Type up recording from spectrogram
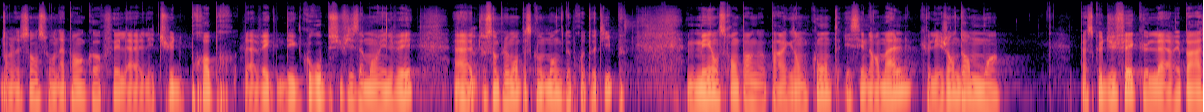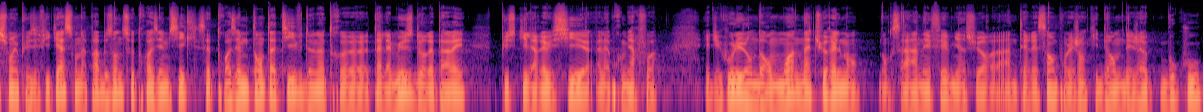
dans le sens où on n'a pas encore fait l'étude propre avec des groupes suffisamment élevés, euh, mhm. tout simplement parce qu'on manque de prototypes. Mais on se rend par, par exemple compte, et c'est normal, que les gens dorment moins. Parce que du fait que la réparation est plus efficace, on n'a pas besoin de ce troisième cycle, cette troisième tentative de notre euh, thalamus de réparer, puisqu'il a réussi euh, la première fois. Et du coup, les gens dorment moins naturellement. Donc ça a un effet bien sûr intéressant pour les gens qui dorment déjà beaucoup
